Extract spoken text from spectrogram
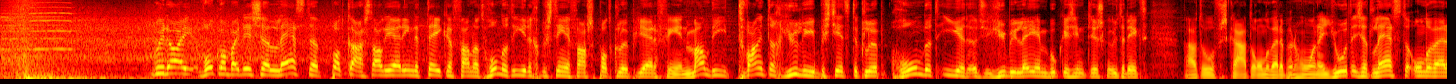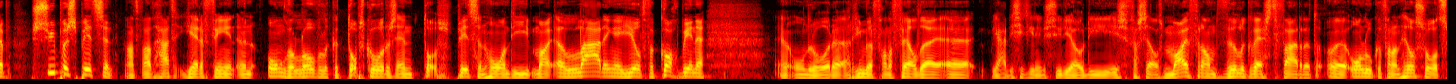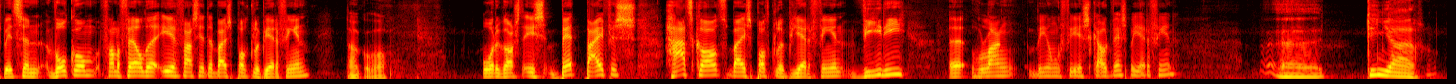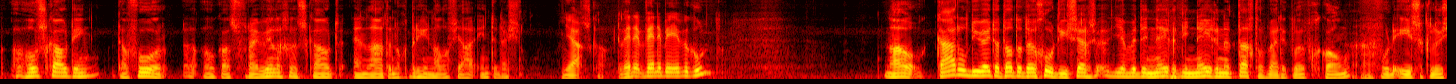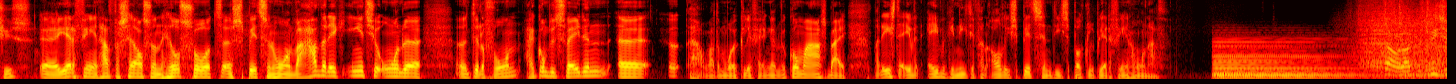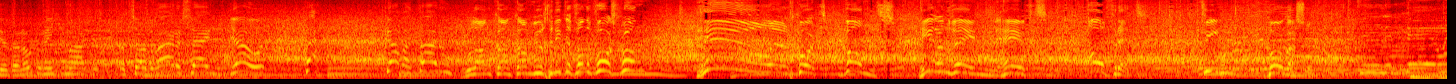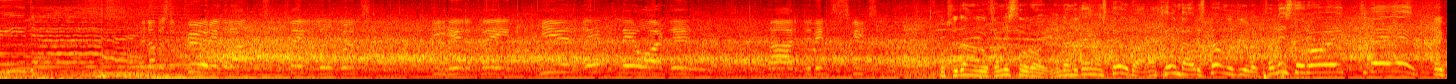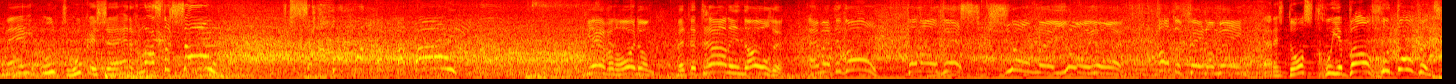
Goeiedag, welkom bij deze laatste podcast. Alweer in het teken van het 100-jarige bestaan van Spotclub Jervin. Die 20 juli besteedt de club 100 jaar. Het jubileumboek is intussen Utrecht. Het over verschillende onderwerpen horen. En Joert is het laatste onderwerp superspitsen. Want wat had Jervin een ongelofelijke topscorers en topspitsen hoorn die maar ladingen hield verkocht binnen. En onder andere Riemer van der Velde, eh, ja, die zit hier in de studio. Die is vanzelfs mij verantwoordelijk voor het uh, onloeken van een heel soort spitsen. Welkom van der Velde, eerder zitten bij Spotclub Jervingen. Dank u wel. Oorgast is Bert Pijvers, haatscout bij Spotclub Jervingen. Wie die? Eh, hoe lang ben je ongeveer scout west bij Jervingen? Eh, tien jaar hoofdscouting. Daarvoor eh, ook als vrijwillige scout. En later nog 3,5 jaar international. Ja. Scout. Wanneer, wanneer ben je begonnen? Nou, Karel die weet dat altijd heel goed. Die zegt, je bent in 1989 bij de club gekomen. Voor de eerste klusjes. Uh, Jervingen had vanzelfs een heel soort uh, spitsenhoorn. We hadden ik eentje onder een telefoon. Hij komt uit Zweden. Uh, oh, wat een mooie cliffhanger. We komen aans bij. Maar eerst even, even genieten van al die spitsen die Spotclub Jervingen hoorn had. Nou, laat de Vriezer dan ook nog eentje maken. Dat zou toch aardig zijn? Ja hoor. Ha! Kamataru. Hoe lang kan Cambuur genieten van de voorsprong? Heel want Heerenveen heeft Alfred Fien Bogasson. En dat is de keur inderdaad. Dat is het tweede doelpunt. Die Heerenveen hier in Leeuwarden naar de winst schiet. Goed gedaan door Van Nistelrooy. En dan meteen een speelbaar. En geen buitenspel natuurlijk. Van Nistelrooy 2-1. Even mee. Oet. Hoek is uh, erg lastig. Zo! Zo! Pierre van Hooydonk met de tranen in de ogen. En met de goal van Alves. Jongen, jongen, jongen. Wat een fenomeen. Daar is Dost. Goeie bal. Goed doelpunt.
